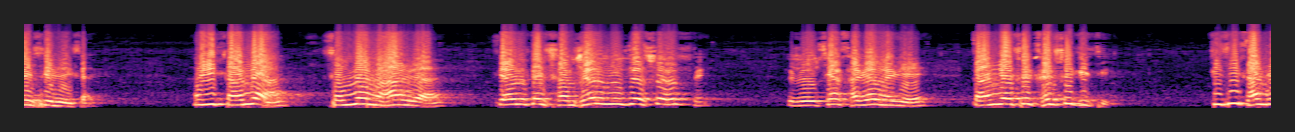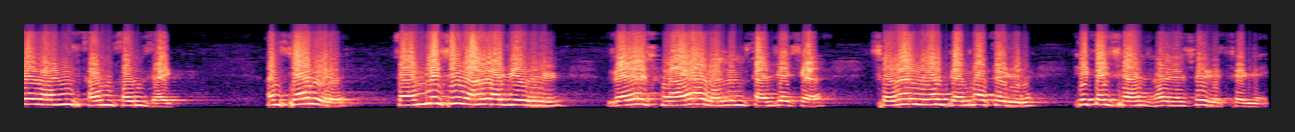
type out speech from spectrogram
पैसे मिळतात आणि कांदा समजा महागला त्यामुळे काही संसार वृद्ध असं होत नाही. रोजच्या खाण्यामध्ये कांद्याचा खर्च किती? किती कांद्या माणूस खाऊन खाऊन जाईल आणि त्यामुळे कांद्याचे भाव वाढले म्हणून गळ्यात माळा घालून कांद्याच्या सणाविरात जमा करणं हे काही शांत होण्याचं लक्षण नाही.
